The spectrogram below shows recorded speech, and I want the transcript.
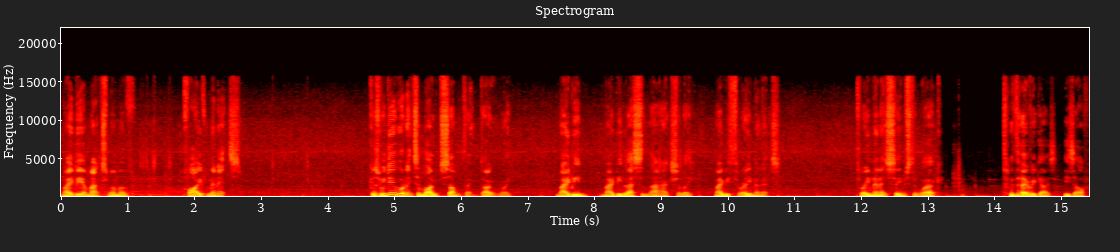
Maybe a maximum of five minutes? Because we do want it to load something, don't we? Maybe, maybe less than that, actually. Maybe three minutes. Three minutes seems to work. there he goes. He's off.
